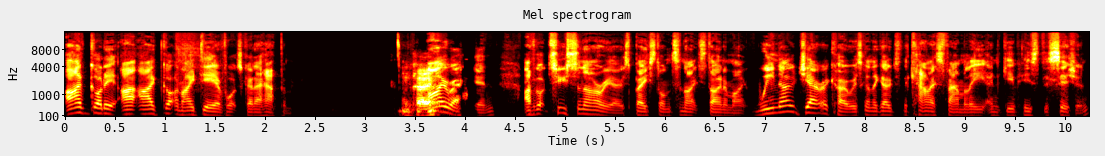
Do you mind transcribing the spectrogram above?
I've got it. I, I've got an idea of what's going to happen. Okay. I reckon I've got two scenarios based on tonight's Dynamite. We know Jericho is going to go to the Callis family and give his decision.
